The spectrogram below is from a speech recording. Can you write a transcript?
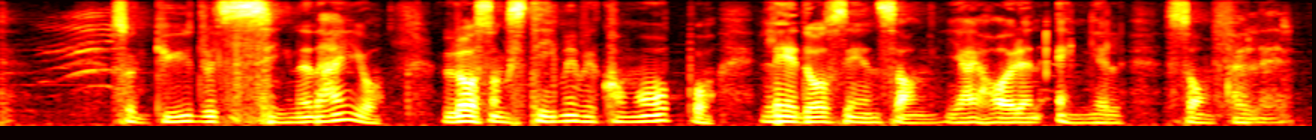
Så Gud vil signe deg. og Lovsangsteamet vil komme opp og lede oss i en sang. 'Jeg har en engel som følger'.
